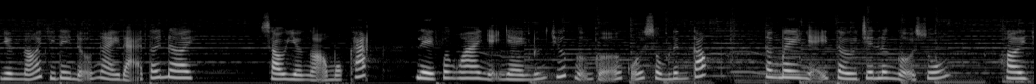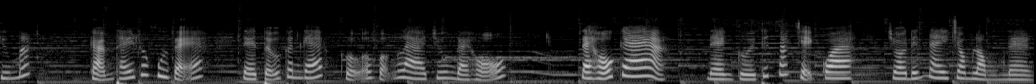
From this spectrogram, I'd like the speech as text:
nhưng nó chỉ đi nửa ngày đã tới nơi. Sau giờ ngọ một khắc, Liệt Vân Hoa nhẹ nhàng đứng trước ngưỡng cửa của sùng linh cốc. Tân mi nhảy từ trên lưng ngựa xuống, hơi dương mắt, cảm thấy rất vui vẻ. Đệ tử canh gác cửa vẫn là Trương Đại Hổ. Đại Hổ ca! Nàng cười tích mắt chạy qua, cho đến nay trong lòng nàng,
